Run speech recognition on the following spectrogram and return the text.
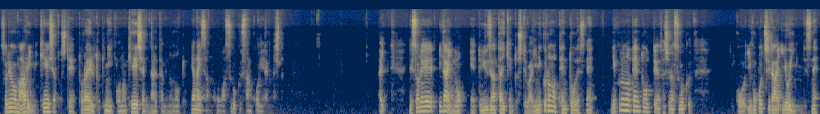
それをまあある意味経営者として捉えるときに、この経営者になるためのノート、柳井さんの本はすごく参考になりました。はい。で、それ以外の、えっとユーザー体験としては、ユニクロの店頭ですね。ユニクロの店頭って私はすごくこう居心地が良いんですね。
